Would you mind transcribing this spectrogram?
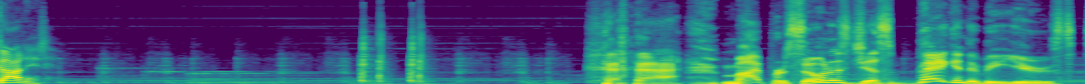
Got it. My persona's just begging to be used.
